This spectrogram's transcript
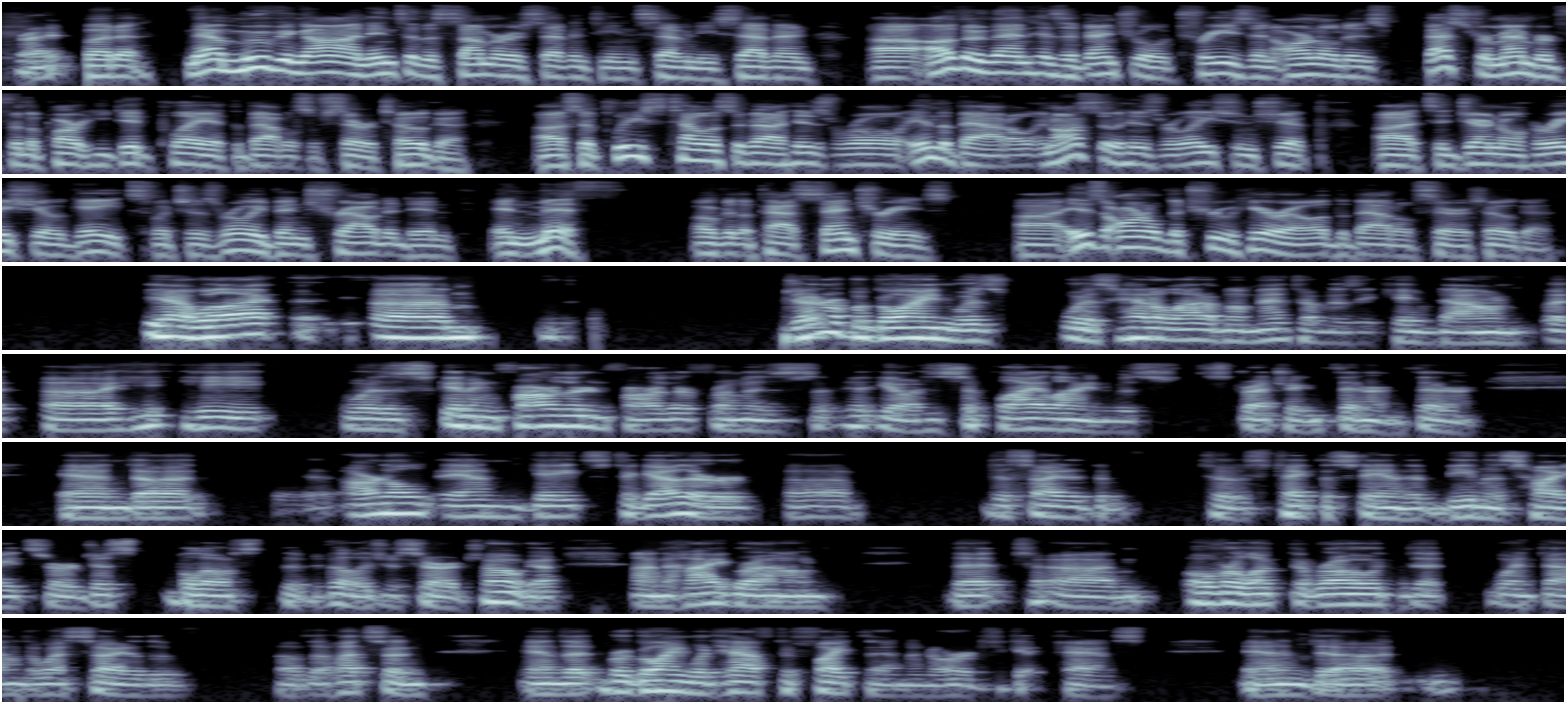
Right. But uh, now moving on into the summer of 1777, uh, other than his eventual treason, Arnold is best remembered for the part he did play at the battles of Saratoga. Uh, so please tell us about his role in the battle and also his relationship uh, to General Horatio Gates, which has really been shrouded in in myth over the past centuries. Uh, is Arnold the true hero of the Battle of Saratoga? Yeah, well, I um, General Burgoyne was was had a lot of momentum as he came down, but uh, he he was getting farther and farther from his you know his supply line was stretching thinner and thinner, and uh, Arnold and Gates together uh, decided to to take the stand at Bemis Heights or just below the village of Saratoga on the high ground that um, overlooked the road that went down the west side of the of the Hudson, and that Burgoyne would have to fight them in order to get past. And uh,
